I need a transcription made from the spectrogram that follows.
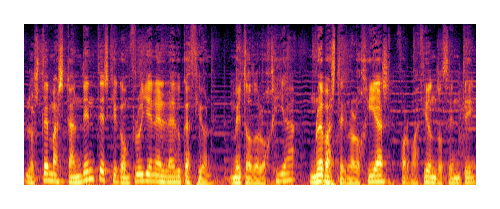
los temas candentes que confluyen en la educación, metodología, nuevas tecnologías, formación docente.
